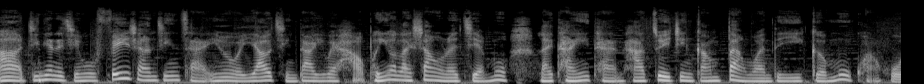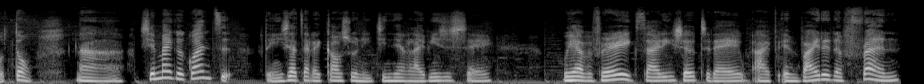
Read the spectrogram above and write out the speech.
啊，今天的节目非常精彩，因为我邀请到一位好朋友来上我的节目，来谈一谈他最近刚办完的一个募款活动。那先卖个关子，等一下再来告诉你今天的来宾是谁。We have a very exciting show today. I've invited a friend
